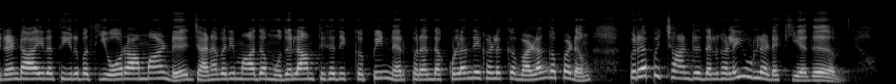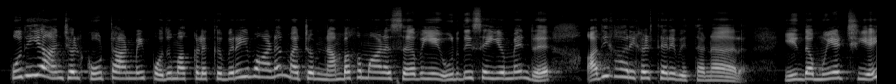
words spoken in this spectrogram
இரண்டாயிரத்தி இருபத்தி ஓராம் ஆண்டு ஜனவரி மாதம் முதலாம் திகதிக்கு பின்னர் பிறந்த குழந்தைகளுக்கு வழங்கப்படும் பிறப்புச் சான்றிதழ்களை உள்ளடக்கியது. புதிய அஞ்சல் கூட்டாண்மை பொதுமக்களுக்கு விரைவான மற்றும் நம்பகமான சேவையை உறுதி செய்யும் என்று அதிகாரிகள் தெரிவித்தனர். இந்த முயற்சியை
